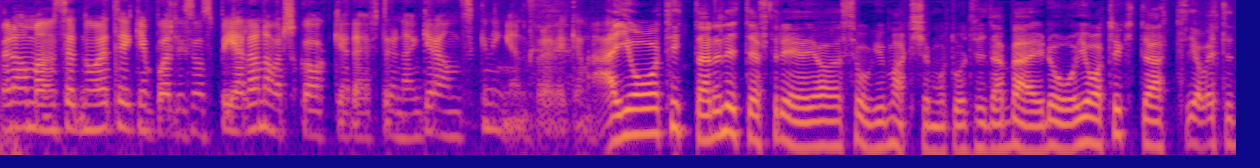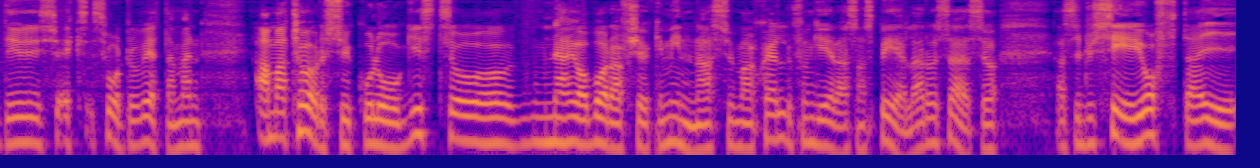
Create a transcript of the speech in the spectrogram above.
Men har man sett några tecken på att liksom spelarna varit skakade efter den här granskningen förra veckan? Jag tittade lite efter det. Jag såg ju matchen mot Åtvidaberg då och jag tyckte att, jag vet inte, det är svårt att veta men amatörpsykologiskt så när jag bara försöker minnas hur man själv fungerar som spelare och så här så Alltså du ser ju ofta i,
